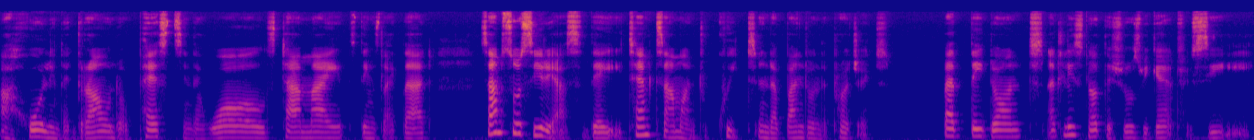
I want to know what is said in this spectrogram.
a hole in the ground or pests in the walls, termites, things like that. Some so serious they tempt someone to quit and abandon the project. But they don't, at least not the shows we get to see.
